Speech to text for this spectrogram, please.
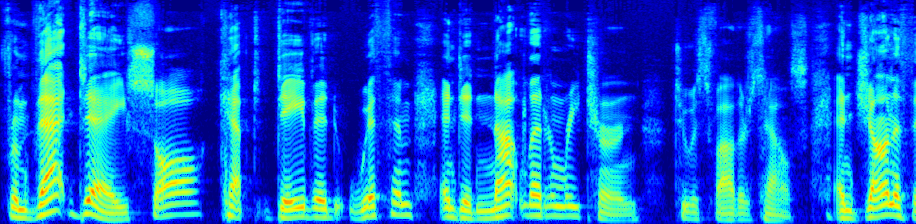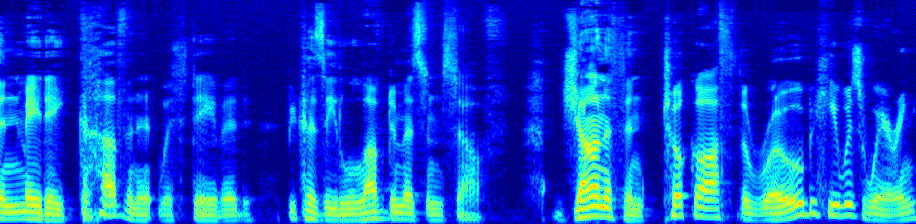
From that day, Saul kept David with him and did not let him return to his father's house. And Jonathan made a covenant with David because he loved him as himself. Jonathan took off the robe he was wearing.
